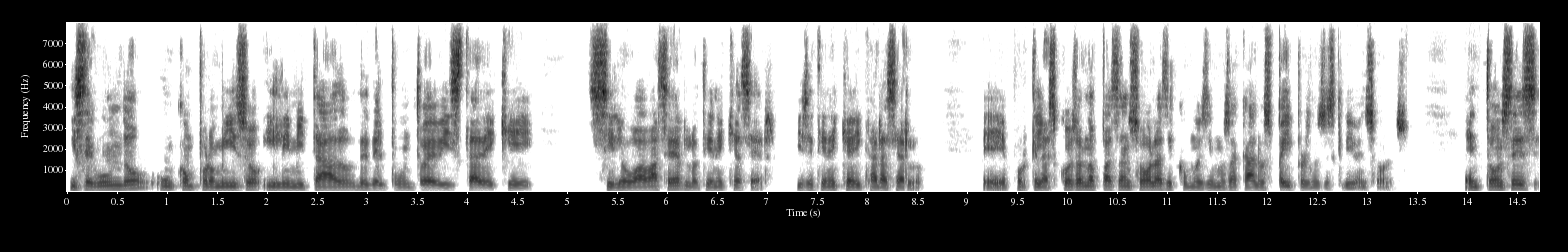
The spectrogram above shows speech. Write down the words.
Y segundo, un compromiso ilimitado desde el punto de vista de que si lo va a hacer, lo tiene que hacer y se tiene que dedicar a hacerlo. Eh, porque las cosas no pasan solas y como decimos acá, los papers no se escriben solos. Entonces,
